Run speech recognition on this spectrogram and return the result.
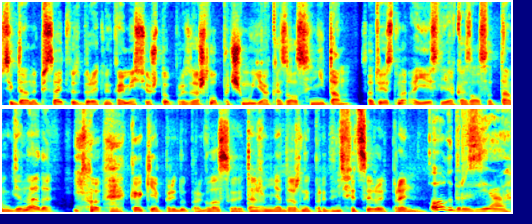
Всегда написать в избирательную комиссию, что произошло, почему я оказался не там. Соответственно, а если я оказался там, где надо, то как я приду проголосую? Там же меня должны проидентифицировать, правильно? Ох, друзья,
